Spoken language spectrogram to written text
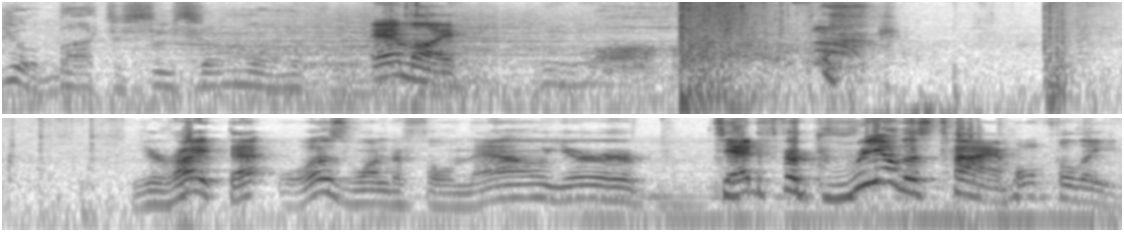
You're about to see some wonderful. Am I? You're right, that was wonderful. Now you're dead for real this time, hopefully.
